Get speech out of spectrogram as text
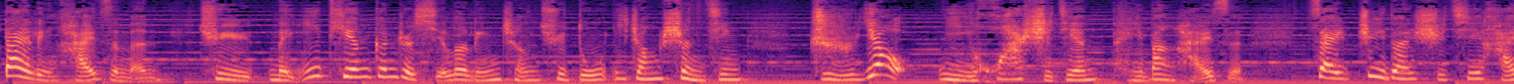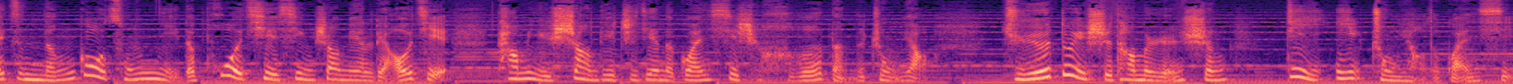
带领孩子们去每一天跟着喜乐凌城去读一章圣经。只要你花时间陪伴孩子，在这段时期，孩子能够从你的迫切性上面了解他们与上帝之间的关系是何等的重要。绝对是他们人生第一重要的关系。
